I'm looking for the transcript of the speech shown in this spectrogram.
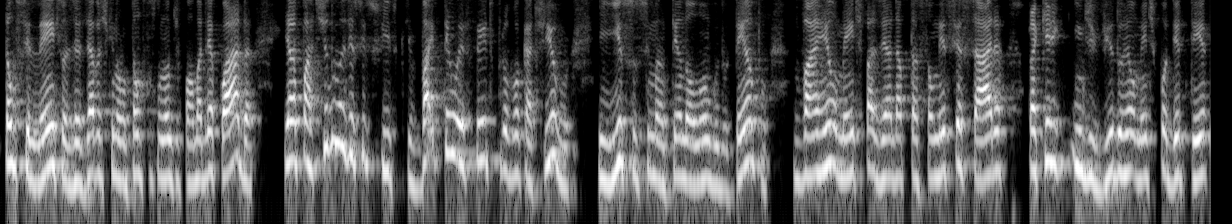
estão silentes, as reservas que não estão funcionando de forma adequada, e a partir do exercício físico, que vai ter um efeito provocativo, e isso se mantendo ao longo do tempo, vai realmente fazer a adaptação necessária para aquele indivíduo realmente poder ter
